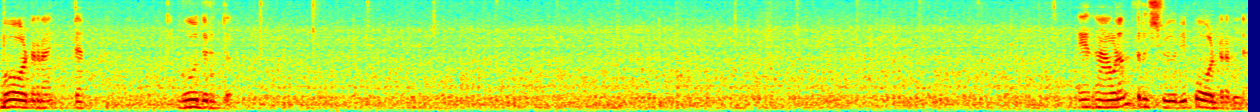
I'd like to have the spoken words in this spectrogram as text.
ബോർഡർ അറ്റം. ഗോതിരുത്ത്. എറണാകുളം തൃശ്ശൂർ ബോർഡറുണ്ട്.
